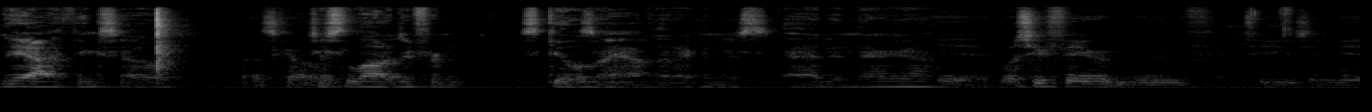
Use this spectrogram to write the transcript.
yeah, I think so. That's kind of Just a lot of different skills I have that I can just add in there. Yeah. yeah. What's your favorite move to use in game?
